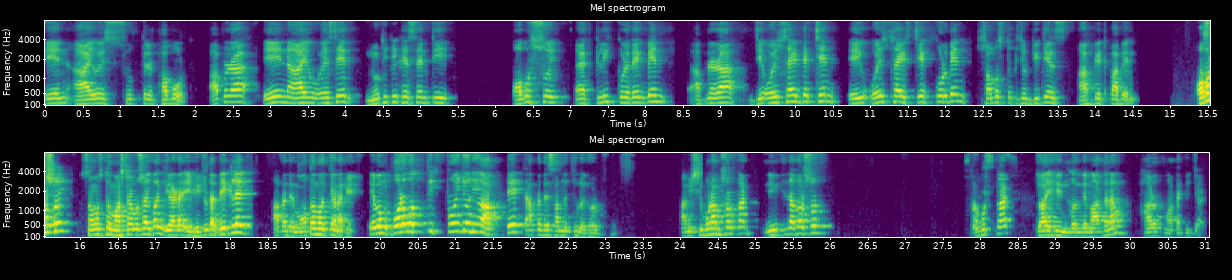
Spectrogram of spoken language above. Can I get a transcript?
এনআইওএস সূত্রের খবর। আপনারা এনআইওএস এর নোটিফিকেশনটি অবশ্যই ক্লিক করে দেখবেন। আপনারা যে ওয়েবসাইট দেখছেন, এই ওয়েবসাইট চেক করবেন, সমস্ত কিছু ডিটেলস আপডেট পাবেন। অবশ্যই সমস্ত মাস্টারমশাইগণ যারা এই ভিডিওটা দেখলেন, আপনাদের মতামত জানাবেন এবং পরবর্তী প্রয়োজনীয় আপডেট আপনাদের সামনে তুলে ধরব। আমি শিবরাম সরকার নিমতিদা দর্শন। নমস্কার, জয় হিন্দ, বন্দে মাতারাম, ভারত মাতা কি জয়।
